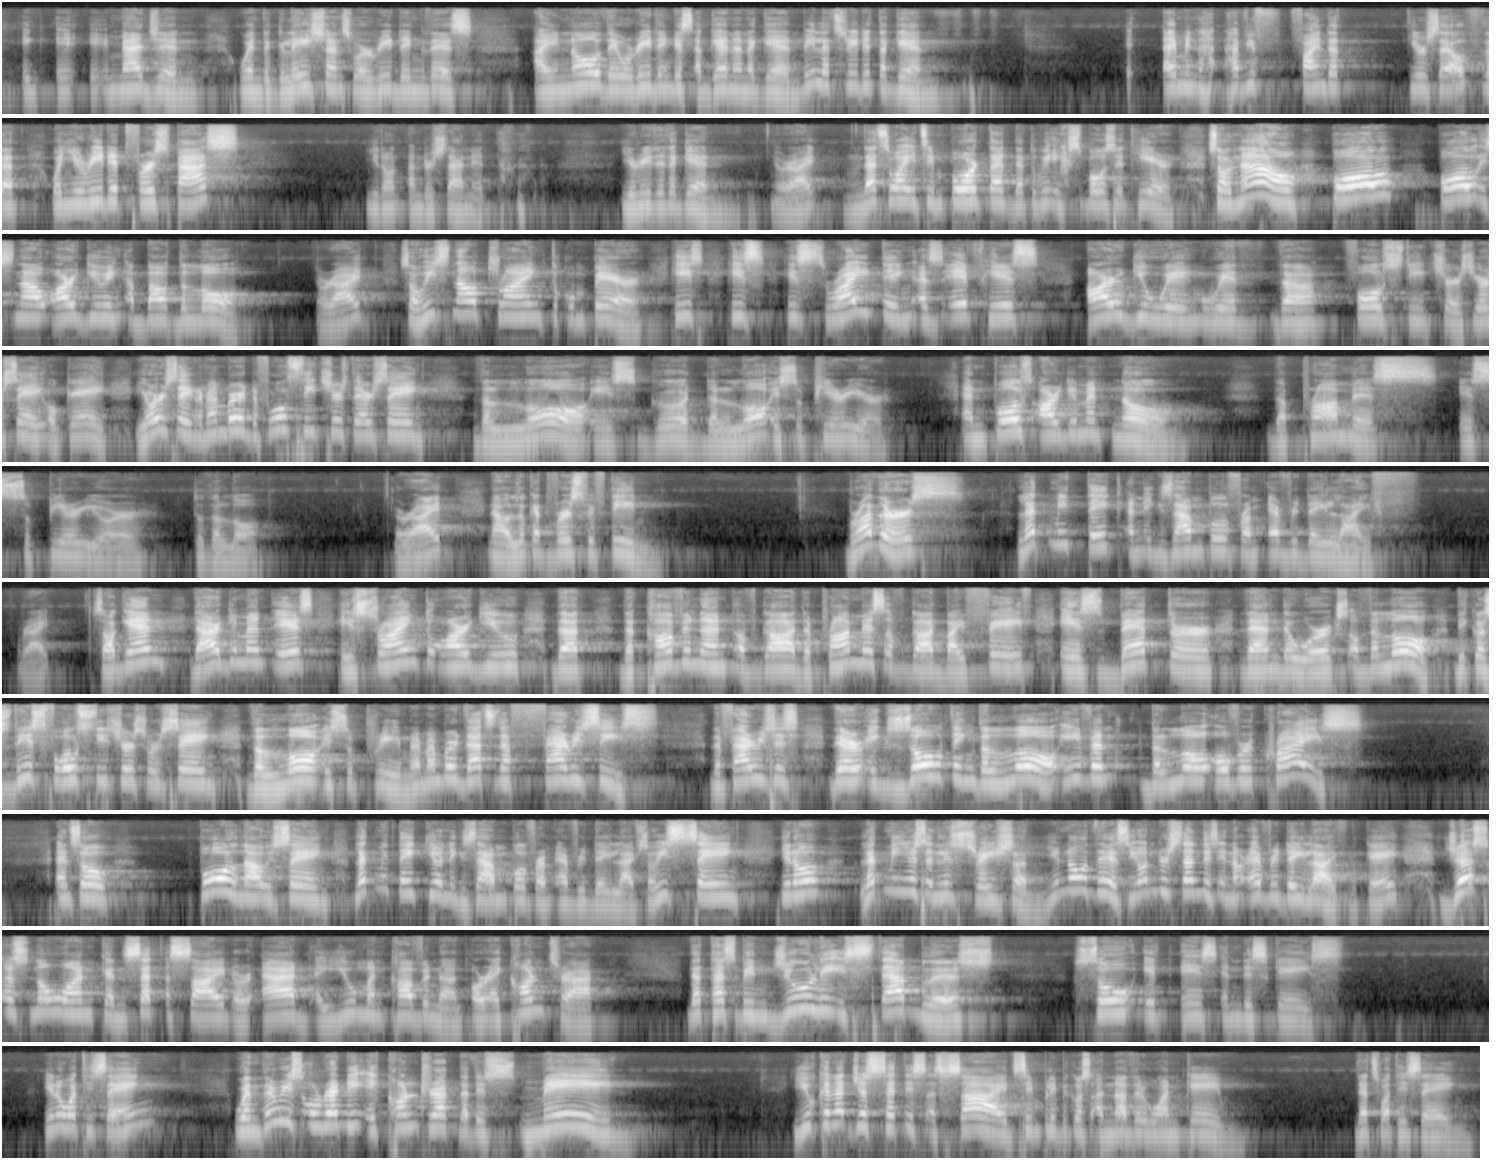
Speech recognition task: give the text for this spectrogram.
imagine when the Galatians were reading this, I know they were reading this again and again. But let's read it again. I mean, have you find that yourself that when you read it first pass, you don't understand it. you read it again. All right? And that's why it's important that we expose it here. So now, Paul, Paul is now arguing about the law. All right? So he's now trying to compare. He's, he's, he's writing as if he's arguing with the false teachers. You're saying, okay, you're saying, remember, the false teachers, they're saying, the law is good, the law is superior. And Paul's argument, no, the promise is superior to the law. All right? Now look at verse 15. Brothers, let me take an example from everyday life. Right? So again, the argument is he's trying to argue that the covenant of God, the promise of God by faith is better than the works of the law because these false teachers were saying the law is supreme. Remember that's the Pharisees. The Pharisees they're exalting the law, even the law over Christ. And so Paul now is saying, let me take you an example from everyday life. So he's saying, you know, let me use an illustration. You know this, you understand this in our everyday life, okay? Just as no one can set aside or add a human covenant or a contract that has been duly established, so it is in this case. You know what he's saying? When there is already a contract that is made you cannot just set this aside simply because another one came. That's what he's saying.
